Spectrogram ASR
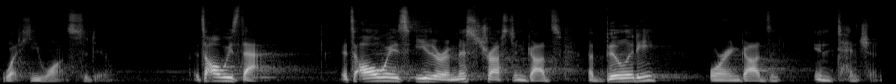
what he wants to do. It's always that. It's always either a mistrust in God's ability or in God's intention.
